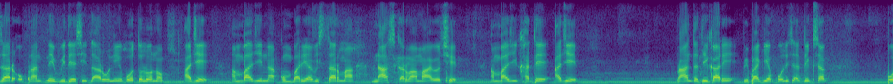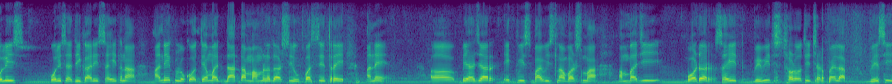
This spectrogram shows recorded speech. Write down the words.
હજાર ઉપરાંતની વિદેશી દારૂની બોટલોનો આજે અંબાજીના કુંભારિયા વિસ્તારમાં નાશ કરવામાં આવ્યો છે. અંબાજી ખાતે આજે પ્રાંત અધિકારી, વિભાગીય પોલીસ અધિક્ષક, પોલીસ પોલીસ અધિકારી સહિતના અનેક લોકો તેમજ દાતા મામલતદારશ્રી ઉપસ્થિત રહી અને બે હજાર એકવીસ બાવીસના વર્ષમાં અંબાજી બોર્ડર સહિત વિવિધ સ્થળોથી ઝડપાયેલા વેસી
